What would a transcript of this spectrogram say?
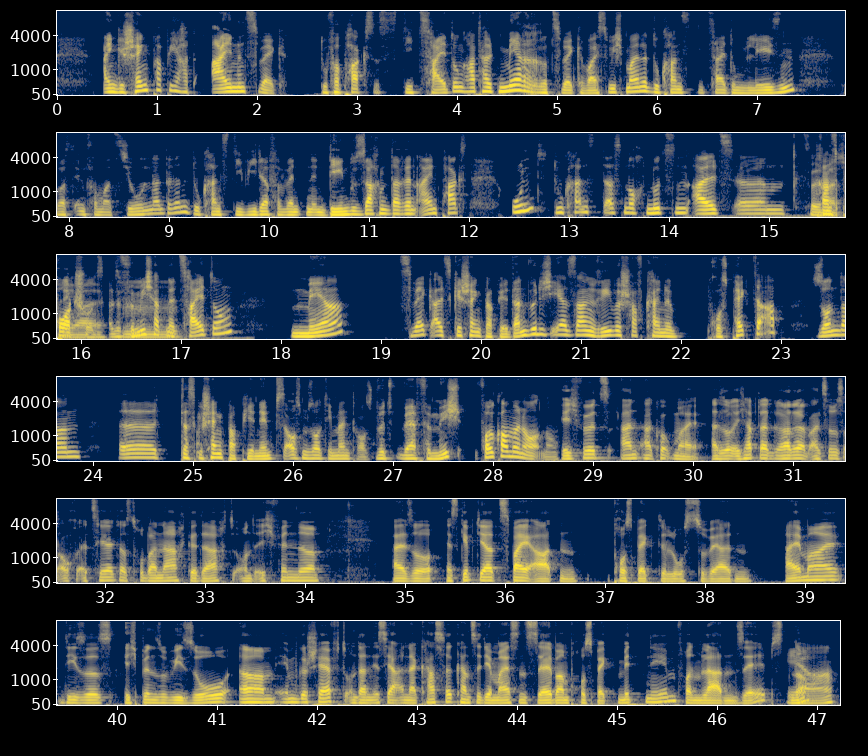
ein Geschenkpapier hat einen Zweck. Du verpackst es. Die Zeitung hat halt mehrere Zwecke, weißt du, wie ich meine? Du kannst die Zeitung lesen, du hast Informationen da drin, du kannst die wiederverwenden, indem du Sachen darin einpackst und du kannst das noch nutzen als ähm, Transportschutz. Also für mhm. mich hat eine mhm. Zeitung mehr Zweck als Geschenkpapier. Dann würde ich eher sagen, Rewe schafft keine Prospekte ab, sondern äh, das Geschenkpapier, nimmt es aus dem Sortiment raus. Wäre für mich vollkommen in Ordnung. Ich würde es an, ah, guck mal, also ich habe da gerade, als du es auch erzählt hast, drüber nachgedacht und ich finde, also es gibt ja zwei Arten, Prospekte loszuwerden. Einmal dieses, ich bin sowieso ähm, im Geschäft und dann ist ja an der Kasse, kannst du dir meistens selber ein Prospekt mitnehmen vom Laden selbst. Ne? Ja.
